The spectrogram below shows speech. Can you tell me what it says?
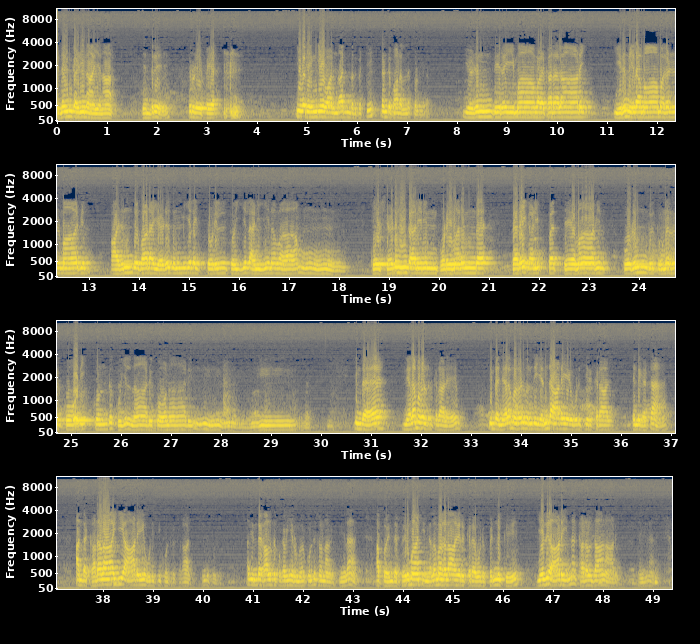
இடங்கழி நாயனார் என்று இவருடைய பெயர். இவர் எங்கே வாழ்ந்தார் என்பது பற்றி ரெண்டு பாடல்ல சொல்கிறார் எழுந்திரை மாவள கடலாடை இருநிலமாமகள் மார்பில் அழுந்து பட எழுதும் இலை தொழில் தொய்யில் அணியினவாம். கொள் செடுந்தளிரின் புடை மறந்த பெடை கழிப்ப தேமாவின் கொழுந்து துணர் கோடிக்கொண்டு குயில் நாடு கோனாடு இந்த நிலமகள் இருக்கிறாளே இந்த நிலமகள் வந்து எந்த ஆடையை உடுத்தி இருக்கிறாள் என்று கேட்டா அந்த கடலாகிய ஆடையை உடுத்தி கொண்டிருக்கிறாள் என்று சொல்றேன் அது இந்த காலத்து கவிஞர் கொண்டு சொன்னாங்க இல்லைங்களா? அப்ப இந்த பெருமாட்டி நிலமகளாக இருக்கிற ஒரு பெண்ணுக்கு எது ஆடைன்னா கடல் தான் ஆடை சரிங்களா?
